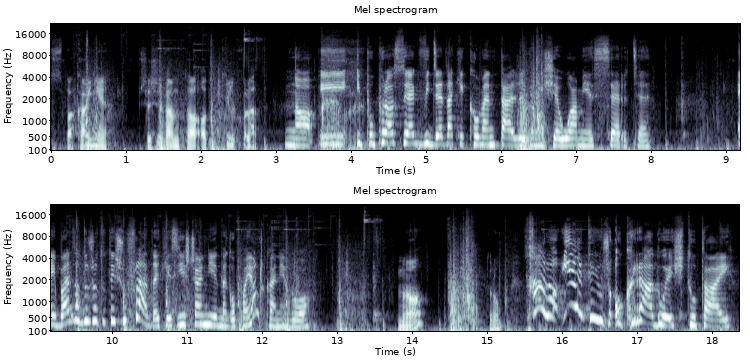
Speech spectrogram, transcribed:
spokojnie. Przeżywam to od kilku lat. No i, i po prostu jak widzę takie komentarze, to mi się łamie serce. Ej, bardzo dużo tutaj szufladek jest. Jeszcze ani jednego pajączka nie było. No? Tru, Halo, ile ty już okradłeś tutaj?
